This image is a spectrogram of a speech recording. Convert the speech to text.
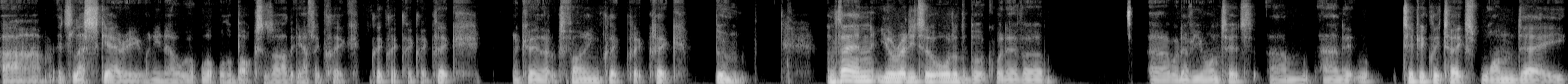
Um, it's less scary when you know what, what all the boxes are that you have to click, click, click, click, click, click. Okay, that looks fine. Click, click, click, boom. And then you're ready to order the book whenever uh, whenever you want it. Um, and it typically takes one day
